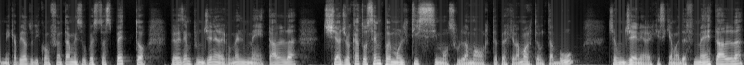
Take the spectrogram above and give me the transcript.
mi è capitato di confrontarmi su questo aspetto, per esempio un genere come il metal ci ha giocato sempre moltissimo sulla morte, perché la morte è un tabù, c'è un genere che si chiama death metal,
